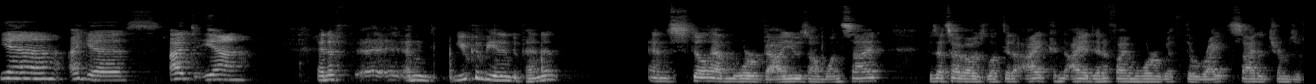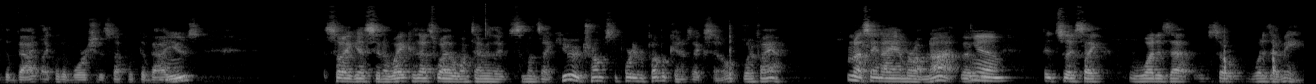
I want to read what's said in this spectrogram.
Yeah, I guess. I yeah. And if and you can be an independent and still have more values on one side because that's how I've always looked at it. I can I identify more with the right side in terms of the value, like with abortion and stuff, with the values. So I guess in a way, because that's why one time like someone's like, "You're a Trump supporting Republican." I was like, "So what if I am?" I'm not saying I am or I'm not, but Yeah. it's it's like, what is that? So what does that mean?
